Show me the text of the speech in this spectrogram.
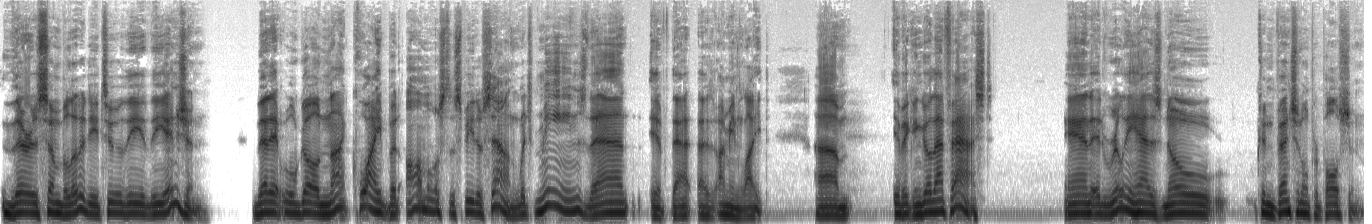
there is some validity to the the engine that it will go not quite, but almost the speed of sound, which means that if that, uh, I mean, light, um, if it can go that fast, and it really has no conventional propulsion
